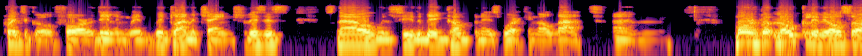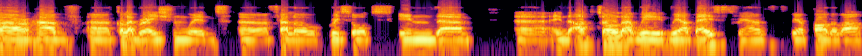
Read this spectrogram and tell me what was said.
critical for dealing with, with climate change. This is now we'll see the big companies working on that. Um, more locally, we also are, have uh, collaboration with uh, fellow resorts in the uh, in the atoll that we, we are based. We have we are part of our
